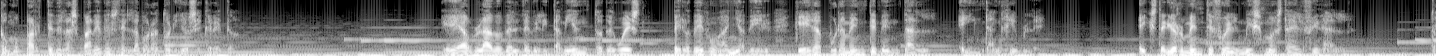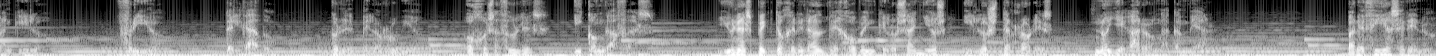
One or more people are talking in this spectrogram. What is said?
como parte de las paredes del laboratorio secreto. He hablado del debilitamiento de West, pero debo añadir que era puramente mental e intangible. Exteriormente fue el mismo hasta el final. Tranquilo, frío, delgado, con el pelo rubio, ojos azules y con gafas. Y un aspecto general de joven que los años y los terrores no llegaron a cambiar. Parecía sereno,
